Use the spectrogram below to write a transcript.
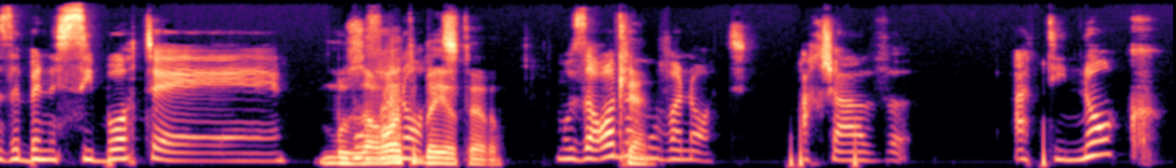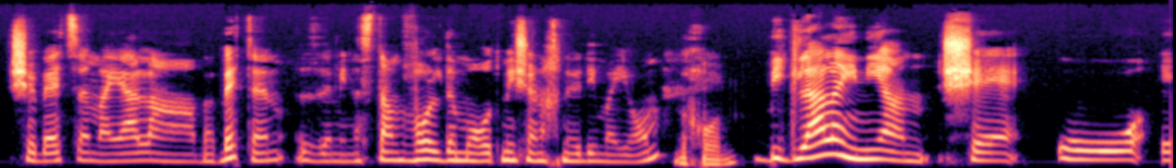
זה בנסיבות אה, מוזרות מובנות. ביותר. מוזרות כן. ומובנות. עכשיו, התינוק שבעצם היה לה בבטן, זה מן הסתם וולדמורט, מי שאנחנו יודעים היום. נכון. בגלל העניין שהוא אה,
